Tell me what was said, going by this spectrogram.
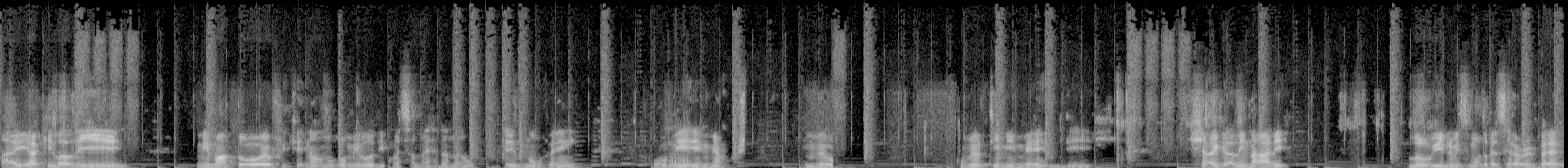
Aí aquilo ali me matou. Eu fiquei, não, não vou me iludir com essa merda, não. Ele não vem. Vou me, me acostumar com o meu, com meu time mesmo de Shai Galinari, Low Williams, Montrezl Harry Bell.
